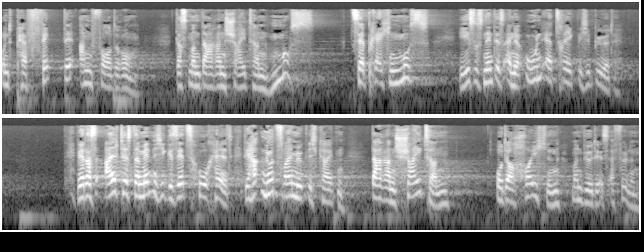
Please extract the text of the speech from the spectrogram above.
und perfekte Anforderung, dass man daran scheitern muss, zerbrechen muss. Jesus nennt es eine unerträgliche Bürde. Wer das alttestamentliche Gesetz hochhält, der hat nur zwei Möglichkeiten. Daran scheitern oder heucheln, man würde es erfüllen.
